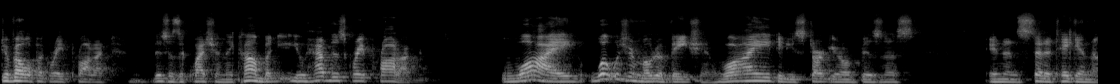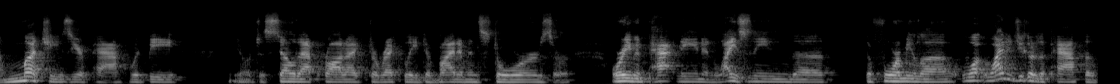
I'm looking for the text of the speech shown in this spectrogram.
developed a great product. This is a question they come, but you have this great product. Why? What was your motivation? Why did you start your own business? And instead of taking a much easier path, would be, you know, to sell that product directly to vitamin stores or or even patenting and licensing the the formula. Why, why did you go to the path of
